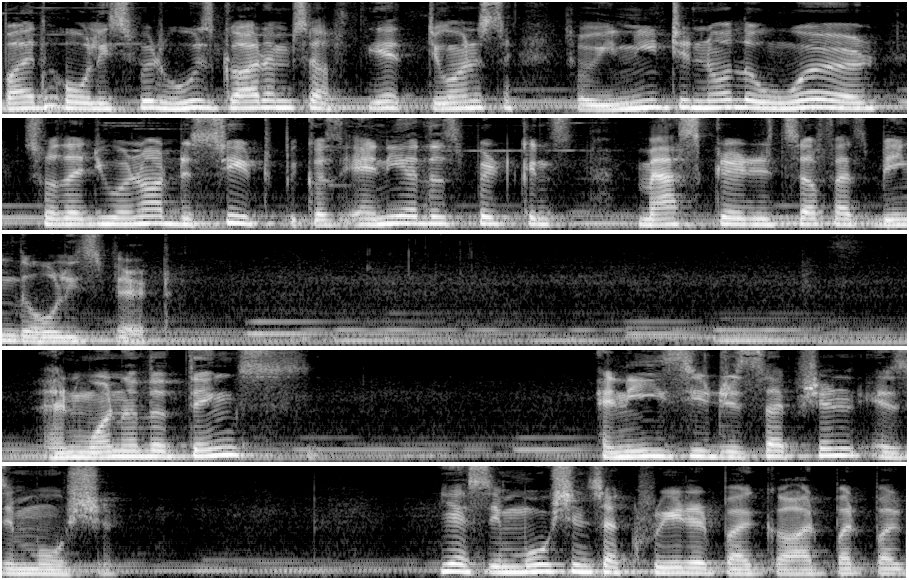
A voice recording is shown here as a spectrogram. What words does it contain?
by the Holy Spirit, who is God Himself. Yeah, do you understand? So you need to know the Word so that you are not deceived because any other spirit can masquerade itself as being the Holy Spirit. And one of the things, an easy deception is emotion. Yes, emotions are created by God, but, but,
